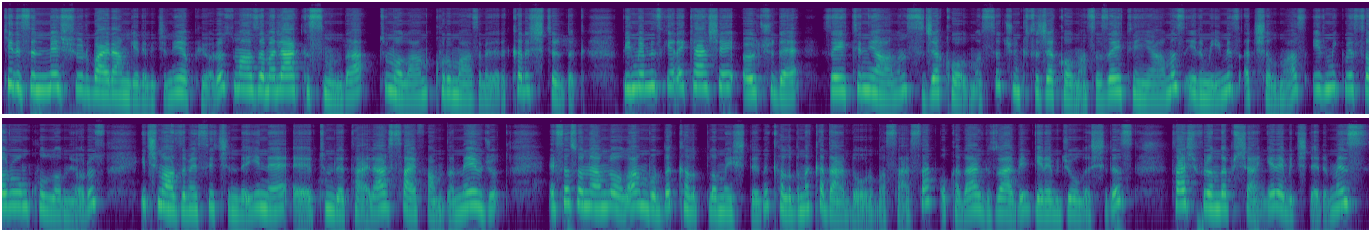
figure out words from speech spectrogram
Kilis'in meşhur bayram gerebicini yapıyoruz. Malzemeler kısmında tüm olan kuru malzemeleri karıştırdık. Bilmemiz gereken şey ölçüde zeytinyağının sıcak olması. Çünkü sıcak olmazsa zeytinyağımız, irmiğimiz açılmaz. İrmik ve sarı kullanıyoruz. İç malzemesi için de yine e, tüm detaylar sayfamda mevcut. Esas önemli olan burada kalıplama işlemi. Kalıbına kadar doğru basarsak o kadar güzel bir gerebice ulaşırız. Taş fırında pişen gerebiçlerimiz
